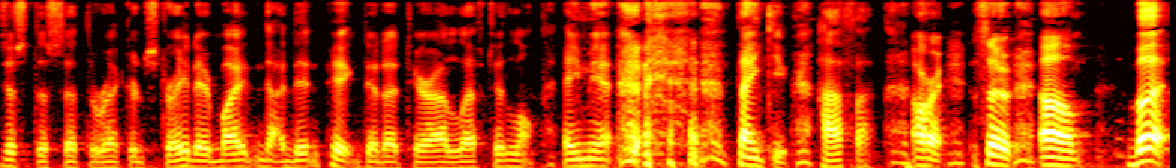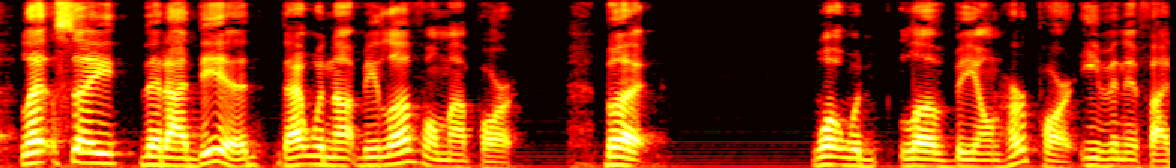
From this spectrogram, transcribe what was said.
just to set the record straight, everybody, I didn't pick, did I, Tara? I left it alone. Amen. Thank you. High five. All right. So, um, but let's say that I did, that would not be love on my part. But what would love be on her part, even if I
